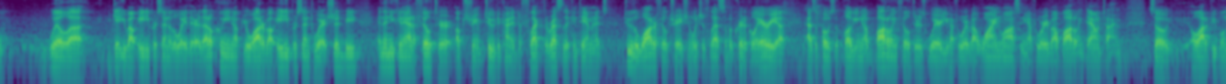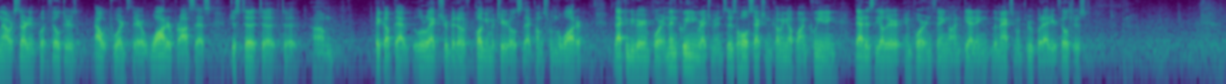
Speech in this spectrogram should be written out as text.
will uh, get you about 80% of the way there. That'll clean up your water about 80% to where it should be, and then you can add a filter upstream too to kind of deflect the rest of the contaminants to the water filtration, which is less of a critical area as opposed to plugging up bottling filters where you have to worry about wine loss and you have to worry about bottling downtime. So a lot of people now are starting to put filters out towards their water process just to, to, to um, pick up that little extra bit of plugging materials that comes from the water. That can be very important. And then cleaning regimens. There's a whole section coming up on cleaning. That is the other important thing on getting the maximum throughput out of your filters.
